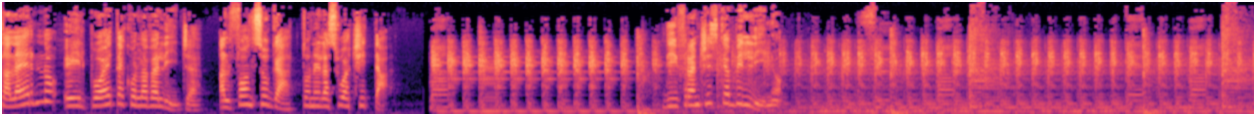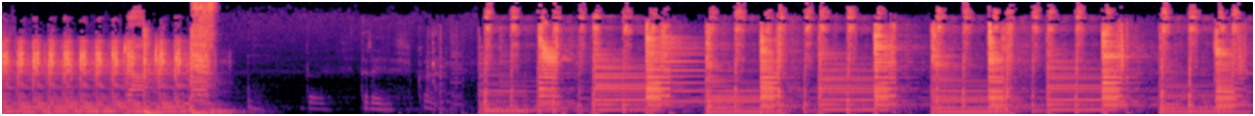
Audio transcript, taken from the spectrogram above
Salerno e il poeta con la valigia, Alfonso Gatto nella sua città. Di Francesca Bellino.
